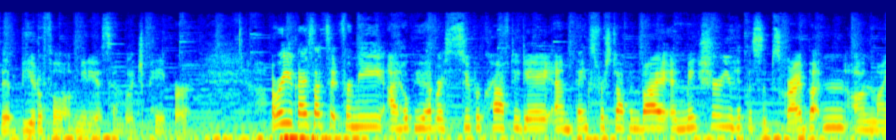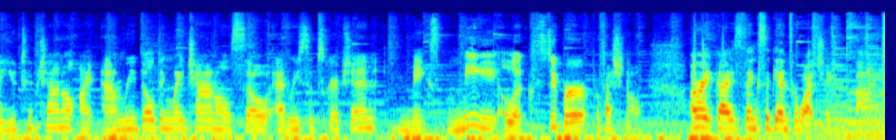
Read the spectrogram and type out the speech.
the beautiful media assemblage paper. All right, you guys, that's it for me. I hope you have a super crafty day and thanks for stopping by and make sure you hit the subscribe button on my YouTube channel. I am rebuilding my channel, so every subscription makes me look super professional. All right, guys, thanks again for watching. Bye.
